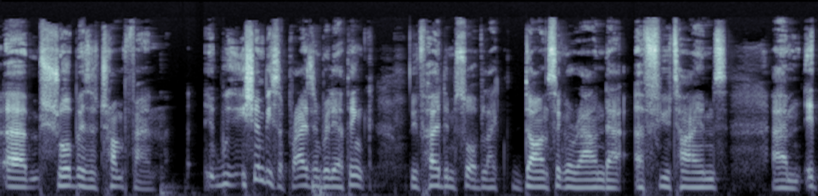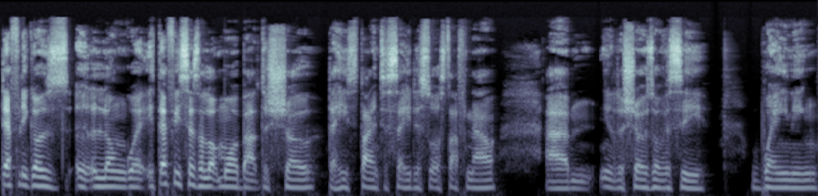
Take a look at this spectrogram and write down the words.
um, Schaub is a Trump fan. It, we, it shouldn't be surprising, really. I think we've heard him sort of like dancing around that a few times. Um, it definitely goes a, long way. It definitely says a lot more about the show that he's starting to say this sort of stuff now. Um, you know, the show's obviously waning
